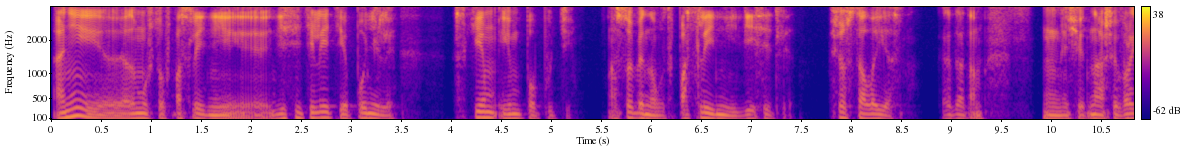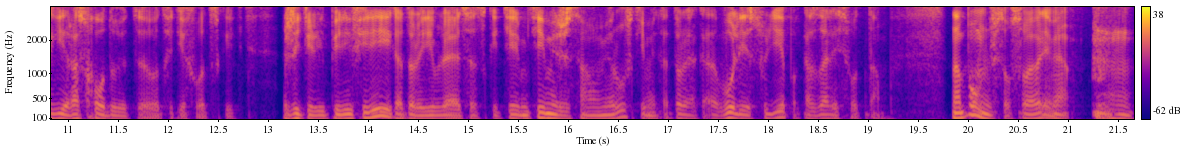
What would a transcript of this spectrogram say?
они, я думаю, что в последние десятилетия поняли, с кем им по пути. Особенно вот в последние 10 лет. Все стало ясно. Когда там значит, наши враги расходуют вот этих вот, так сказать, жителей периферии, которые являются, так сказать, теми, теми же самыми русскими, которые волей суде показались вот там. Напомню, что в свое время,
